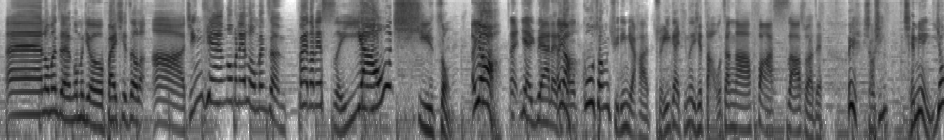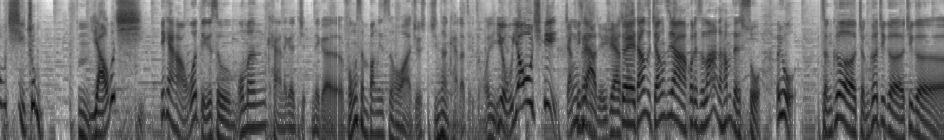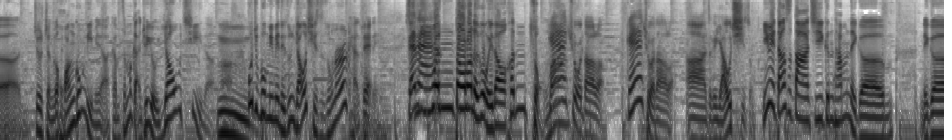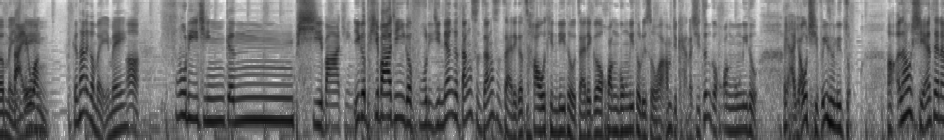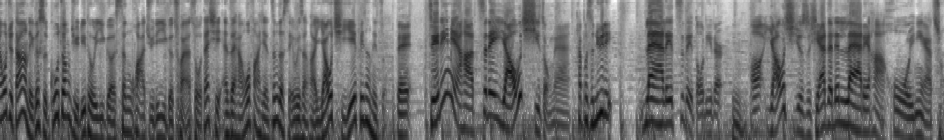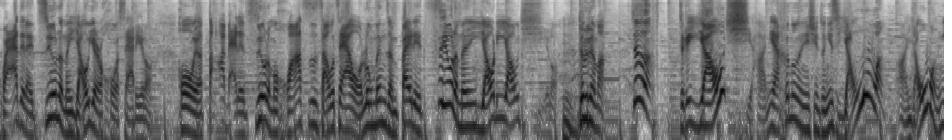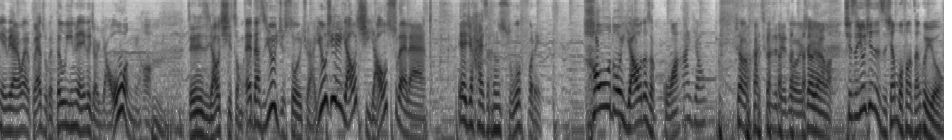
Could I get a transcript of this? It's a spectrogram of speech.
呃，龙门阵我们就摆起走了啊！今天我们的龙门阵摆到的是妖气重。哎呀，哎，你看原来哎呀，古装剧里面哈，最爱听的一些道长啊、法师啊说啥子？哎，小心前面妖气重。嗯，妖气。你看哈，我这个时候我们看那个那个《封神榜》的时候啊，就经常看到这种。我有妖气，姜子牙最喜欢。对，当时姜子牙或者是哪个他们在说，哎呦，整个整个这个这个就整个皇宫里面啊，怎怎么感觉有妖气呢？嗯，我就不明白那种妖气是从哪儿看出来的。是闻到了那个味道很重吗？感觉到了，感觉到了啊！这个妖气重，因为当时妲己跟他们那个那个妹妹，大王跟他那个妹妹啊，狐狸精跟琵琶精，一个琵琶精，一个狐狸精，两个当时当时在那个朝廷里头，在那个皇宫里头的时候啊，他们就看到起整个皇宫里头，哎呀，妖气非常的重。啊，然后现在呢，我觉得当然那个是古装剧里头一个神话剧的一个传说，但现在哈，我发现整个社会上哈，妖气也非常的重。对，这里面哈指的妖气重呢，还不是女的，男的指得多滴点儿。嗯。哦，妖气就是现在的男的哈，嚯，你看穿得来只有那么妖艳儿和善的了，嚯，要打扮的只有那么花枝招展哦，龙门阵摆的只有那么妖的妖气了，嗯，对不对嘛？就是。这个妖气哈，你看很多人形容你是妖王啊，妖王。你看原来我还关注个抖音里面有个叫妖王的哈，这个人是妖气重。哎，但是有一句说一句啊，有些妖气妖出来呢，哎，就还是很舒服的。好多腰都是瓜腰，晓得吗？就是那种，晓得吗？其实有些人是想模仿张国荣，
